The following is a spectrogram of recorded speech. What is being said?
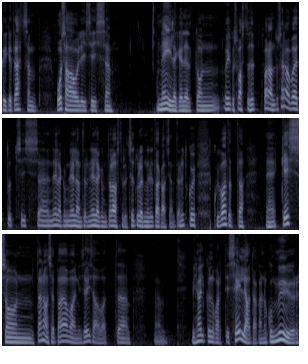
kõige tähtsam osa oli siis äh, neile, kellelt on õigusvastaselt varandus ära võetud, siis neljakümne neljandal, neljakümnendal aastal, et see tuleb neile tagasi anda. nüüd kui, kui vaadata, kes on tänase päevani seisavad Mihhail Kõlvarti selja taga nagu müür,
